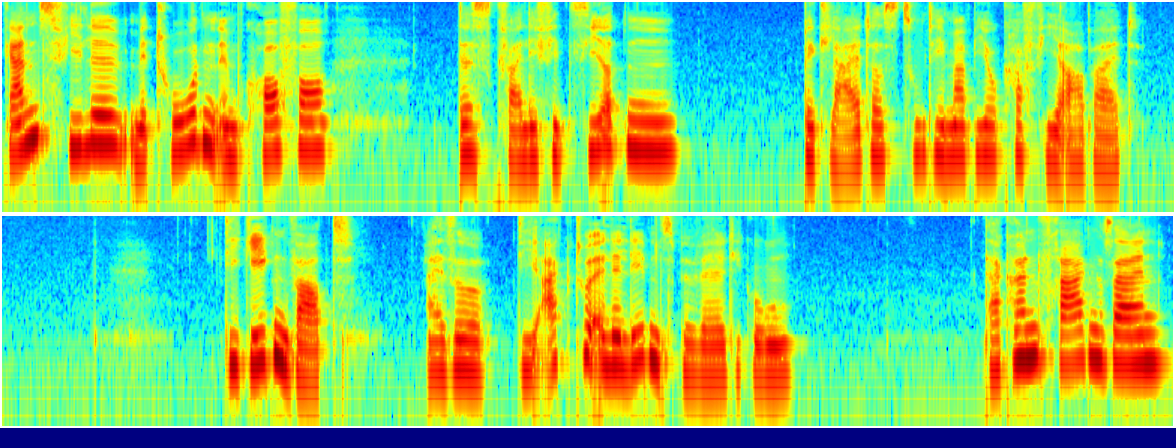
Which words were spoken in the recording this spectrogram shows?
ganz viele Methoden im Koffer des qualifizierten Begleiters zum Thema Biografiearbeit. Die Gegenwart, also die aktuelle Lebensbewältigung. Da können Fragen sein,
